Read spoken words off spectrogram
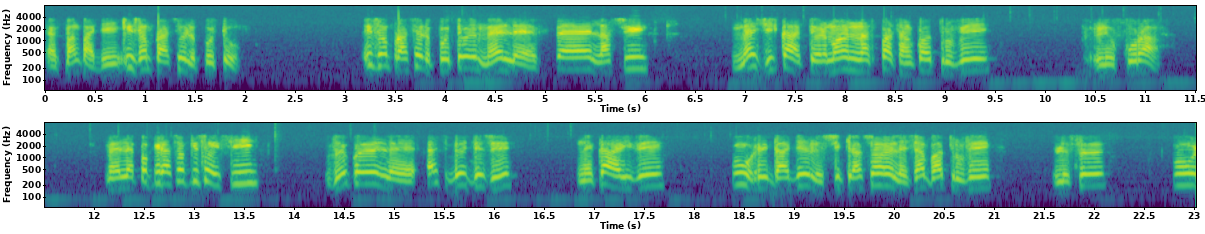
à ils ont placé le poteau. Ils ont placé le poteau, mais les fers là-dessus. Mais jusqu'à actuellement, on n'a pas encore trouvé le courant. Mais les populations qui sont ici veulent que les SB2E n'aient qu'à arriver pour regarder la circulation et les gens vont trouver le feu pour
